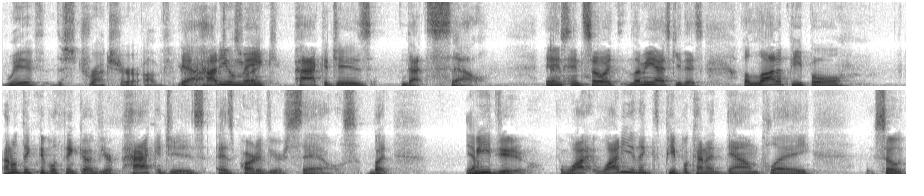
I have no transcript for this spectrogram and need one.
with the structure of your yeah how do you right? make packages that sell and Yes. and so I, let me ask you this a lot of people i don't think people think of your packages as part of your sales but Yeah. we do why why do you think people kind of downplay so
